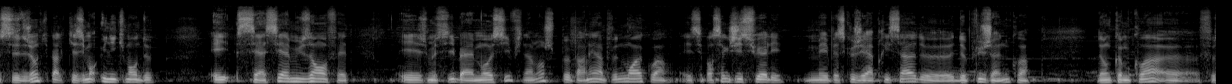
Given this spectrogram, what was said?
c'est des gens qui parlent quasiment uniquement d'eux. Et c'est assez amusant, en fait. Et je me suis dit, bah, moi aussi, finalement, je peux parler un peu de moi, quoi. Et c'est pour ça que j'y suis allé. Mais parce que j'ai appris ça de, de plus jeune, quoi. Donc, comme quoi, il faut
